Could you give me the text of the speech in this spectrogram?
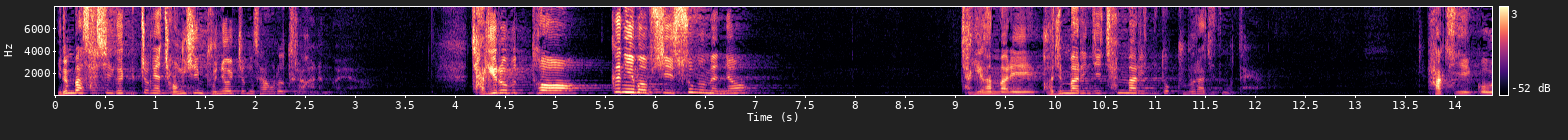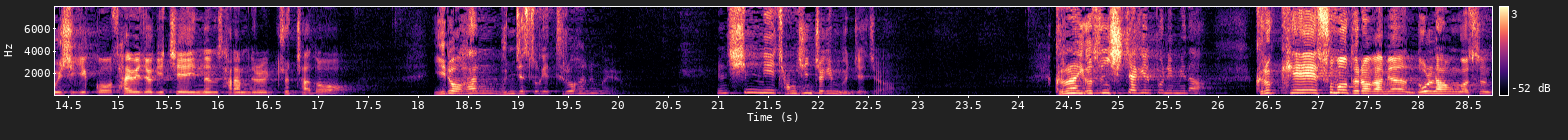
이른바 사실 그 일종의 정신분열 증상으로 들어가는 거예요. 자기로부터 끊임없이 숨으면요. 자기가 한 말이 거짓말인지 참말인지도 구별하지도 못해요. 학식 있고 의식 있고 사회적 이치에 있는 사람들조차도 이러한 문제 속에 들어가는 거예요. 심리 정신적인 문제죠. 그러나 이것은 시작일 뿐입니다. 그렇게 숨어 들어가면 놀라운 것은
